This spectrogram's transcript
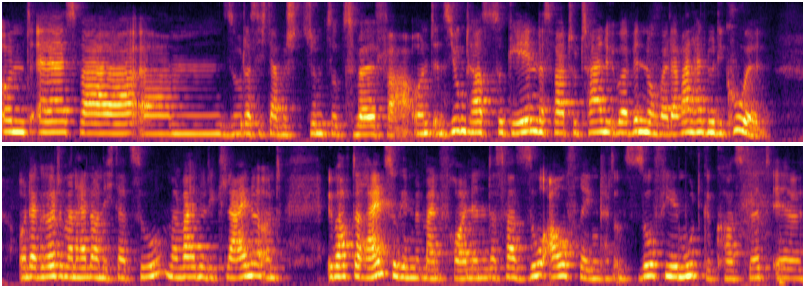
und äh, es war ähm, so, dass ich da bestimmt so zwölf war. Und ins Jugendhaus zu gehen, das war total eine Überwindung, weil da waren halt nur die Coolen. Und da gehörte man halt noch nicht dazu. Man war halt nur die Kleine und überhaupt da reinzugehen mit meinen Freundinnen, das war so aufregend, hat uns so viel Mut gekostet. Äh,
